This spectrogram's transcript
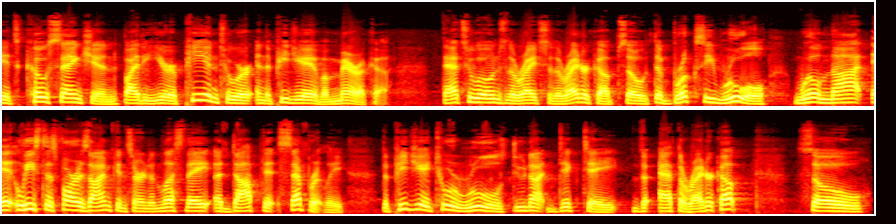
It's co-sanctioned by the European Tour and the PGA of America. That's who owns the rights to the Ryder Cup. So the Brooksy rule will not, at least as far as I'm concerned, unless they adopt it separately. The PGA Tour rules do not dictate the, at the Ryder Cup. So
